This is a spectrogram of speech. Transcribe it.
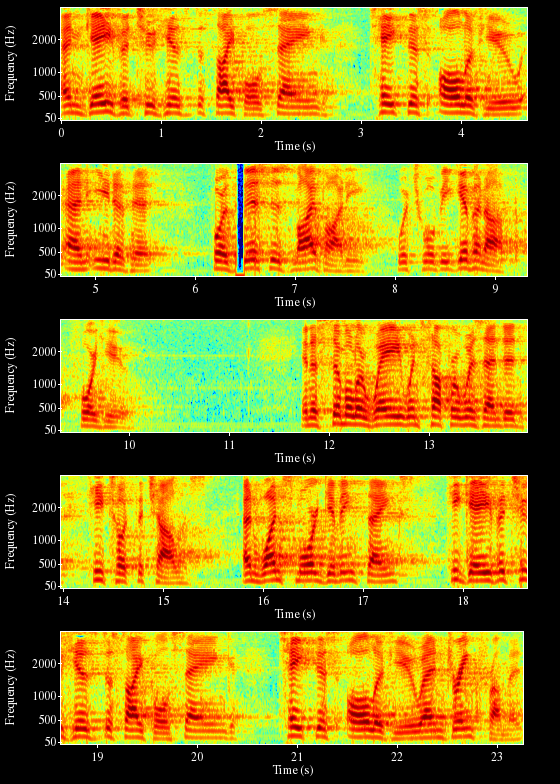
and gave it to his disciples, saying, Take this, all of you, and eat of it, for this is my body, which will be given up for you. In a similar way, when supper was ended, he took the chalice, and once more giving thanks, he gave it to his disciples, saying, Take this, all of you, and drink from it,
